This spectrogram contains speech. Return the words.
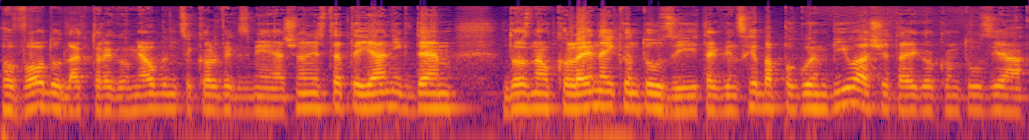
powodu, dla którego miałbym cokolwiek zmieniać. No niestety Janik Dem doznał kolejnej kontuzji, tak więc chyba pogłębiła się ta jego kontuzja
